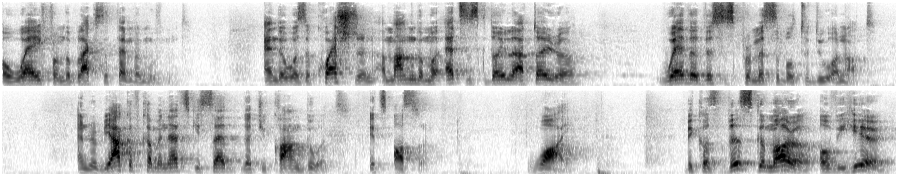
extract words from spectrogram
away from the Black September movement. And there was a question among the Moetzes Gdoile Torah whether this is permissible to do or not. And Rabbi Yaakov Kamenetsky said that you can't do it. It's usher. Why? Because this Gemara over here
